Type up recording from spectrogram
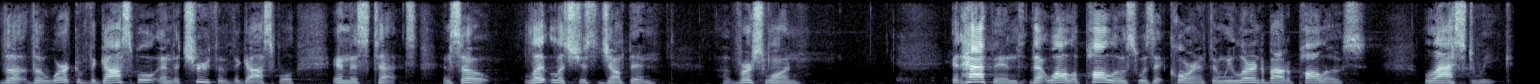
the, the work of the gospel and the truth of the gospel in this text. And so let, let's just jump in. Uh, verse 1. It happened that while Apollos was at Corinth, and we learned about Apollos last week,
